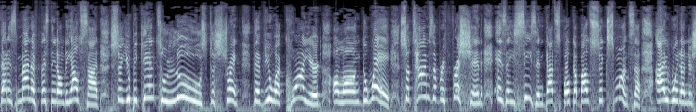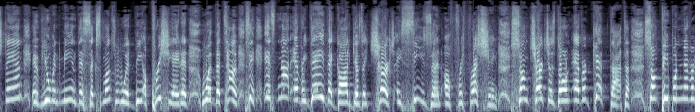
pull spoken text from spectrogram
that is manifested on the outside. So you begin to lose the strength that you acquired along the way. So, times of refreshing is a season. God spoke about six months. Uh, I would understand if you and me in this six months would be appreciated with the time. See, it's not every day that God gives a church a season of refreshing. Some churches don't ever get that. Some people never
